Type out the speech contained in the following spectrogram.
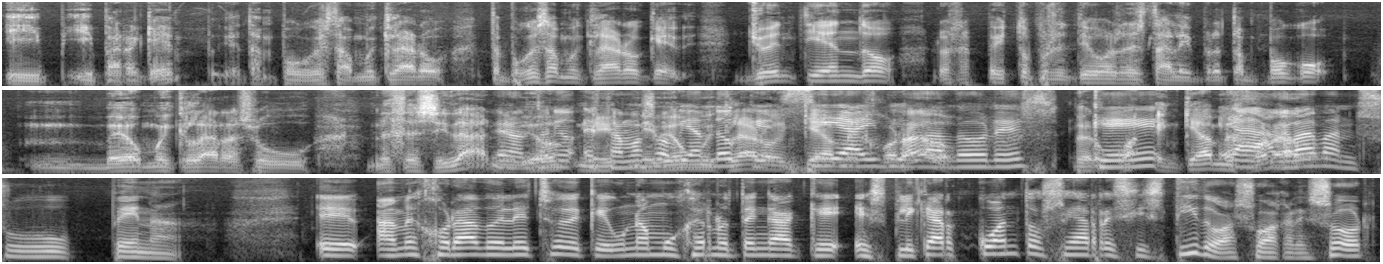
y, y para qué, porque tampoco está muy claro, tampoco está muy claro que yo entiendo los aspectos positivos de esta ley, pero tampoco mm, veo muy clara su necesidad, Pero, ni, veo, Antonio, ni- estamos ni veo muy claro que en sí qué ha hay mejorado. Pero que ¿en qué ha mejorado? agravan su pena. Eh, ha mejorado el hecho de que una mujer no tenga que explicar cuánto se ha resistido a su agresor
